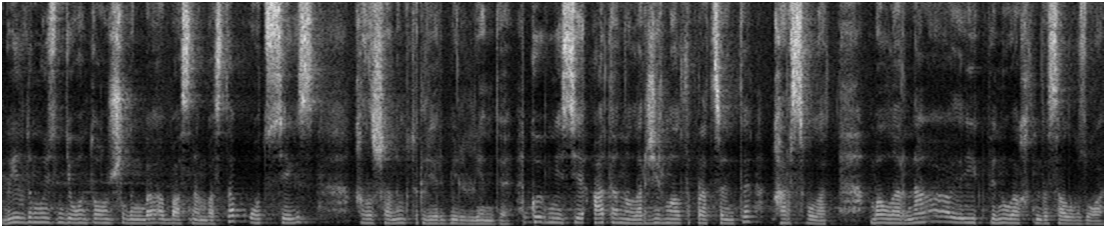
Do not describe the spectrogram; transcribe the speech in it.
Биылдың өзінде 19 жылдың ба- басынан бастап 38 қызылшаның түрлері белгіленді. Көбінесе ата аналар 26 проценті қарсы болады. Балаларына э, екпені уақытында салғызуға.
